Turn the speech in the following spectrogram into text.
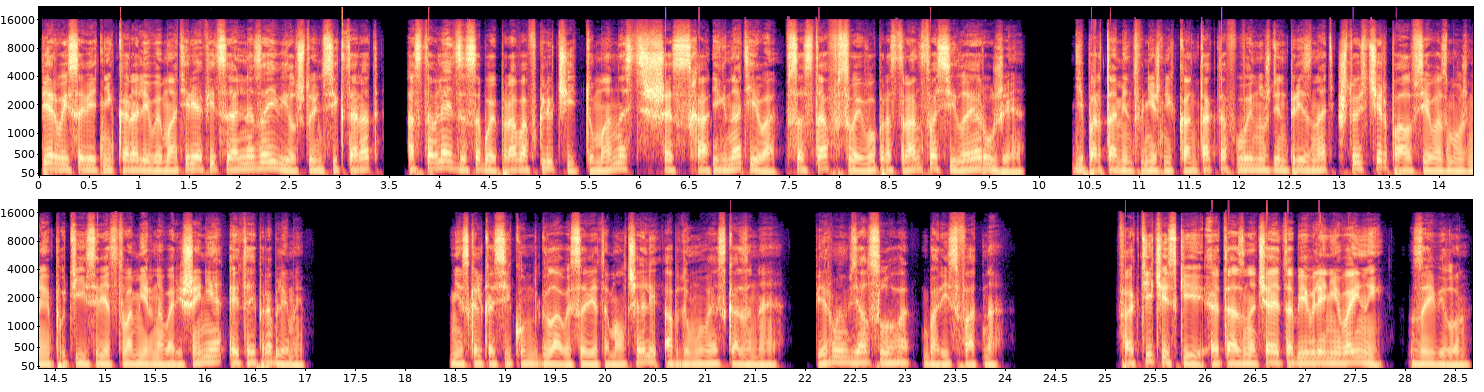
Первый советник королевы-матери официально заявил, что инсекторат оставляет за собой право включить туманность Шесха Игнатьева в состав своего пространства силой оружия. Департамент внешних контактов вынужден признать, что исчерпал все возможные пути и средства мирного решения этой проблемы. Несколько секунд главы Совета молчали, обдумывая сказанное. Первым взял слово Борис Фатна. «Фактически это означает объявление войны», – заявил он.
